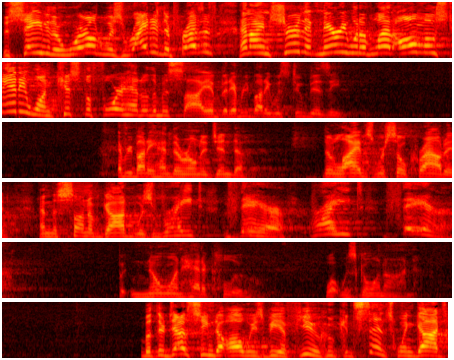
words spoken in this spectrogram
The Savior of the world was right in their presence, and I'm sure that Mary would have let almost anyone kiss the forehead of the Messiah, but everybody was too busy. Everybody had their own agenda. Their lives were so crowded, and the Son of God was right there, right there. But no one had a clue what was going on. But there does seem to always be a few who can sense when God's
